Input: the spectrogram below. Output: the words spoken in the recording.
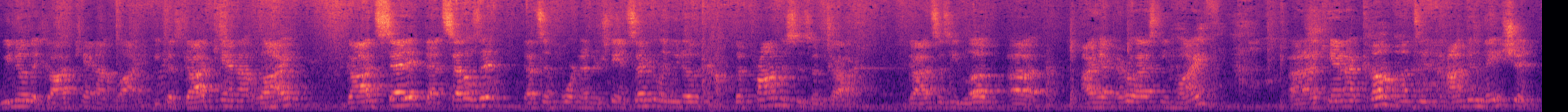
we know that God cannot lie. Because God cannot lie, God said it, that settles it. That's important to understand. Secondly, we know the, the promises of God. God says He loved, uh, I have everlasting life, and I cannot come unto condemnation.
